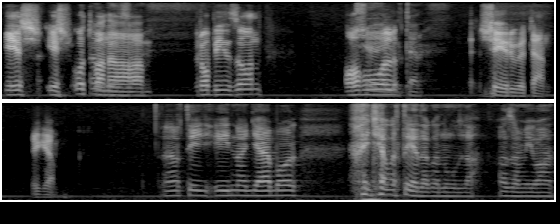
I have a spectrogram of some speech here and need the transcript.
És, és ott Robinson. van a Robinson, ahol... Sérülten. Sérülten, igen. Hát így, így nagyjából, nagyjából tényleg a nulla az, ami van.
